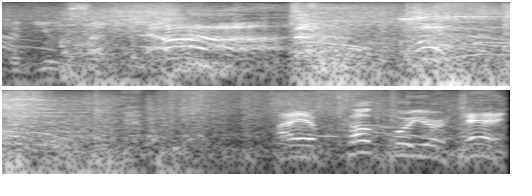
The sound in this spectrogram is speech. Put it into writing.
Such. I have come for your head.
